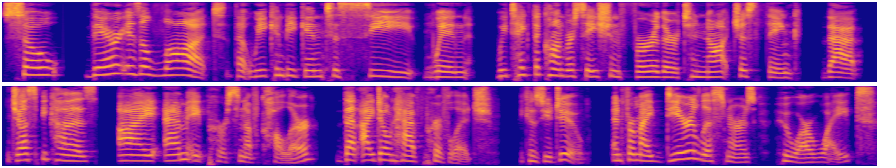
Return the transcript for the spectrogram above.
So, there is a lot that we can begin to see when we take the conversation further to not just think that just because I am a person of color, that I don't have privilege, because you do. And for my dear listeners who are white,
